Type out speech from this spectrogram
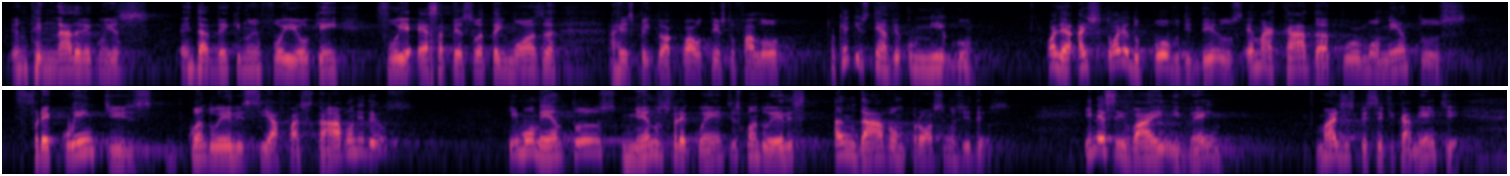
eu não tenho nada a ver com isso, ainda bem que não foi eu quem fui essa pessoa teimosa a respeito da qual o texto falou. O que, é que isso tem a ver comigo? Olha, a história do povo de Deus é marcada por momentos frequentes quando eles se afastavam de Deus e momentos menos frequentes quando eles andavam próximos de Deus. E nesse vai e vem, mais especificamente,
